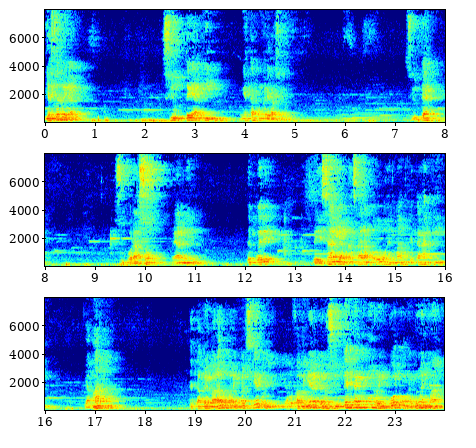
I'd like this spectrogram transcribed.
y eso es real. Si usted aquí, en esta congregación, si usted, su corazón realmente, usted puede besar y abrazar a todos los hermanos que están aquí y amarlos. Está preparado para ir para el cielo y, y a los familiares, pero si usted está aquí con rencor con algún hermano,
